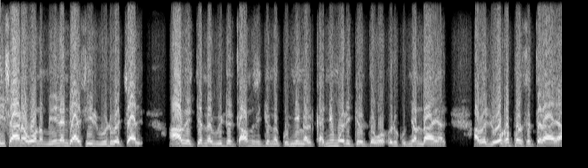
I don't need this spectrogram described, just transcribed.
ഈശാനകോണം മീനൻ രാശിയിൽ വീട് വെച്ചാൽ ആ വെക്കുന്ന വീട്ടിൽ താമസിക്കുന്ന കുഞ്ഞുങ്ങൾ കന്നിമൂലിക്കലത്തെ ഒരു കുഞ്ഞുണ്ടായാൽ അവർ ലോകപ്രസിദ്ധരായ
